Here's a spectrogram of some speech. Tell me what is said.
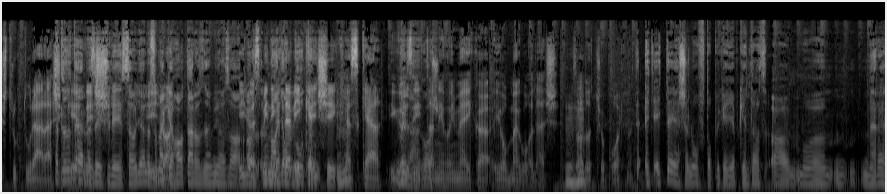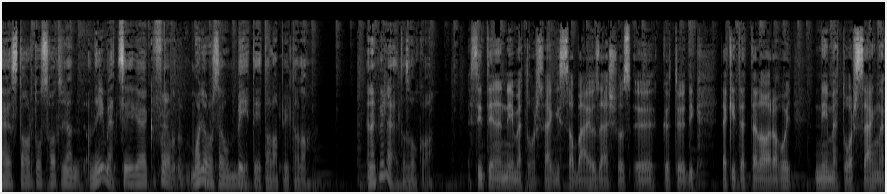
struktúrálási Tehát ez kérdés. a tervezési része, hogy először meg kell határozni, mi az a Így az ezt mindig a tevékenységhez uh-huh. kell igazítani, Világos. hogy melyik a jobb megoldás Mhm. az adott csoportnak. De Egy, egy teljesen off-topic egyébként, az, a, a, mert ehhez tartozhat, hogy a, a német cégek folyam, Magyarországon BT-t alapítanak. Ennek mi lehet az oka? Ez szintén a németországi szabályozáshoz ö, kötődik, tekintettel arra, hogy Németországnak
